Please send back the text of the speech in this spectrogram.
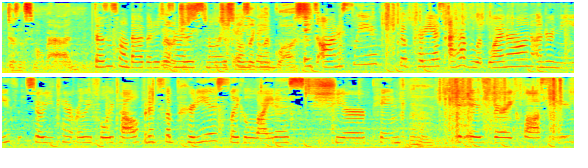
It doesn't smell bad. Doesn't smell bad, but it No, it doesn't really just- smell it like just smells like lip gloss. It's honestly the prettiest. I have lip liner on underneath, so you can't really fully tell, but it's the prettiest, like lightest sheer pink. Mm-hmm. It is very glossy.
